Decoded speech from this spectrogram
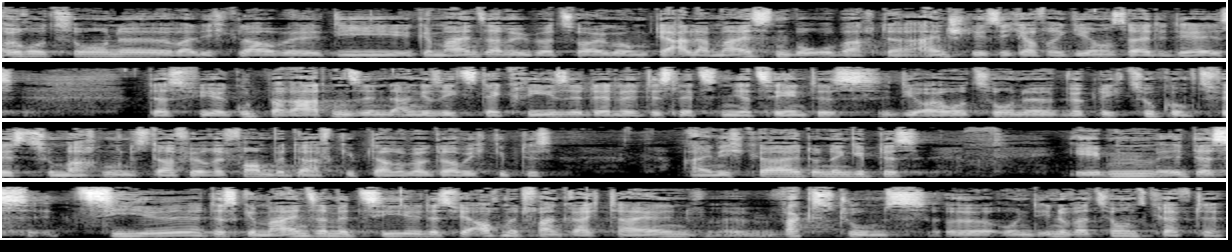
Eurozone, weil ich glaube, die gemeinsame Überzeugung der allermeisten Beobachter, einschließlich auf Regierungsseite, der ist, dass wir gut beraten sind, angesichts der Krise des letzten Jahrzehntes die Eurozone wirklich zukunftsfest zu machen und es dafür Reformbedarf gibt. Darüber, glaube ich, gibt es Einigkeit. Und dann gibt es eben das Ziel, das gemeinsame Ziel, das wir auch mit Frankreich teilen, Wachstums- äh, und Innovationskräfte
